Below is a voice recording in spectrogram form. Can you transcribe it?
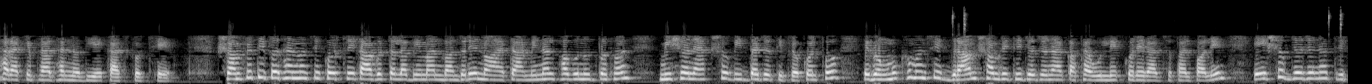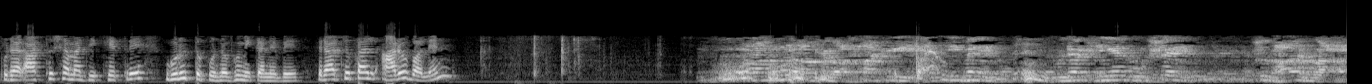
ধারাকে প্রাধান্য দিয়ে কাজ করছে। সম্প্রতি প্রধানমন্ত্রী কর্তৃক আগরতলা বিমানবন্দরে নয়া টার্মিনাল ভবন উদ্বোধন, মিশন একশো বিদ্যাজ্যোতি প্রকল্প এবং মুখ্যমন্ত্রী গ্রাম সমৃদ্ধি যোজনার কথা উল্লেখ করে রাজ্যপাল বলেন, এইসব যোজনা ত্রিপুরার আর্থসামাজিক ক্ষেত্রে গুরুত্বপূর্ণ ভূমিকা নেবে রাজ্যপাল আরও বলেন उल्लेखनीय रूप से सुधार हुआ है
